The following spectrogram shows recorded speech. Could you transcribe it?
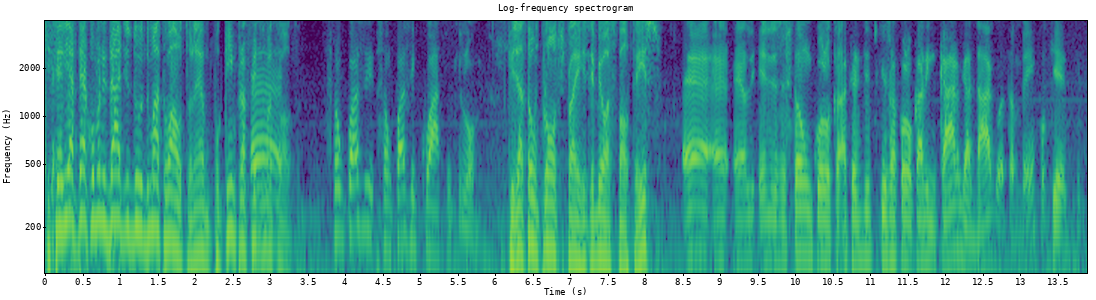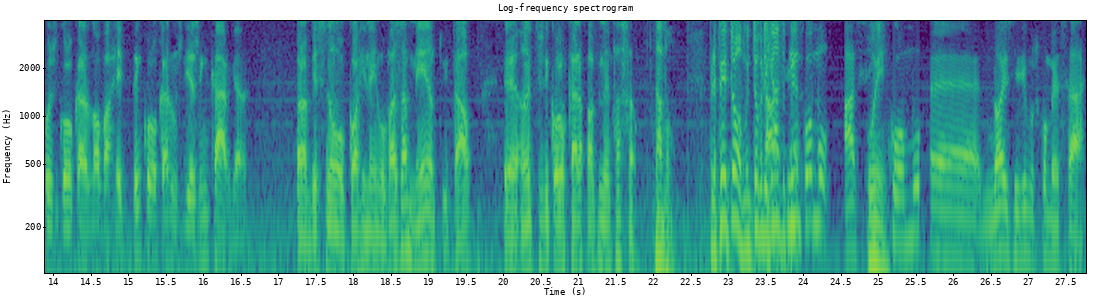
que seria até a comunidade do, do Mato Alto, né? Um pouquinho para frente é, do Mato Alto. São quase são quase 4 quilômetros. Que já estão prontos para receber o asfalto, é isso? É, é, é, eles estão colocando, acredito que já colocaram em carga d'água também, porque depois de colocar a nova rede tem que colocar os dias em carga, né? para ver se não ocorre nenhum vazamento e tal, é, antes de colocar a pavimentação. Tá bom. Prefeito, muito obrigado. Assim como, assim como é, nós iríamos começar,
